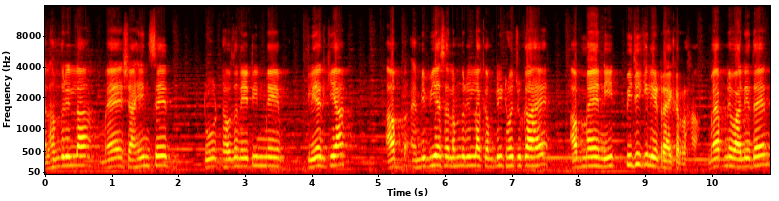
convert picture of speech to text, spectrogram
अल्हम्दुलिल्लाह, मैं शाहीन से 2018 में क्लियर किया। अब एम बी बी एस अलहमदिल्ला कंप्लीट हो चुका है। अब मैं नीट पीजी के लिए ट्राई कर रहा हूँ। मैं अपने वालदेन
